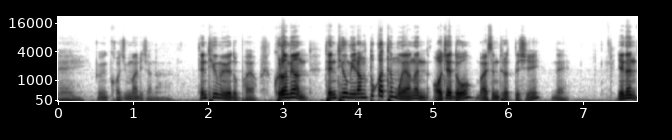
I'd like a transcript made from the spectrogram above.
에이, 그건 거짓말이잖아. 덴티움이 왜 높아요? 그러면 덴티움이랑 똑같은 모양은 어제도 말씀드렸듯이 네. 얘는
